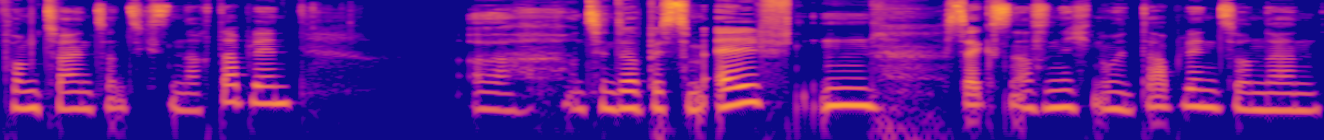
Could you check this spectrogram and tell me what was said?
vom 22. nach Dublin äh, und sind dort bis zum 11.06. also nicht nur in Dublin, sondern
